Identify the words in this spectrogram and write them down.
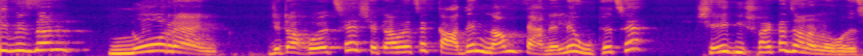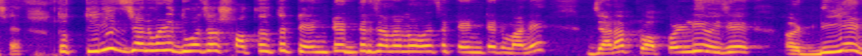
ডিভিশন নো র্যাঙ্ক যেটা হয়েছে, সেটা হয়েছে কাদের নাম প্যানেলে উঠেছে, সেই বিষয়টা জানানো হয়েছে। তো তিরিশ জানুয়ারি দু হাজার সতেরোতে টেন্টেডদের জানানো হয়েছে। টেন্টেড মানে যারা প্রপারলি ওই যে ডিএড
